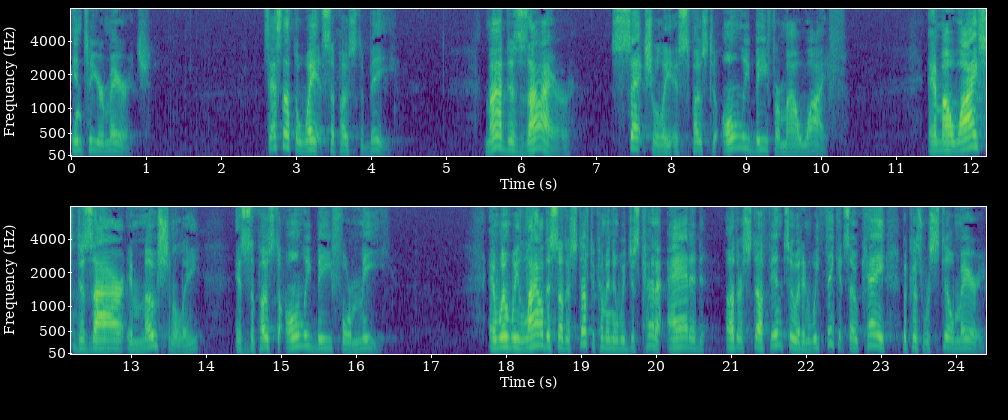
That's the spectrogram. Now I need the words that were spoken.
into your marriage. See, that's not the way it's supposed to be. My desire sexually is supposed to only be for my wife. And my wife's desire emotionally is supposed to only be for me. And when we allow this other stuff to come in and we've just kind of added other stuff into it and we think it's okay because we're still married.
